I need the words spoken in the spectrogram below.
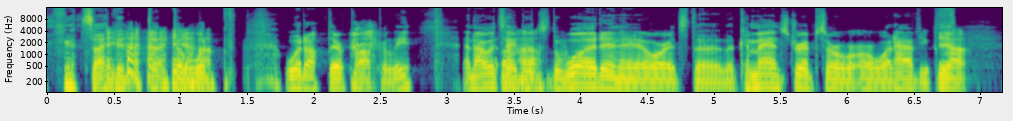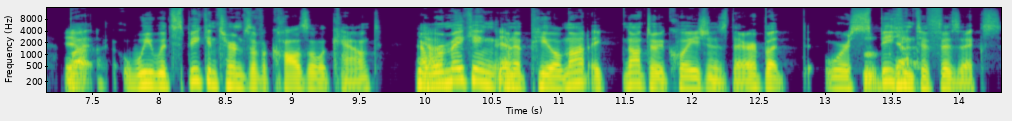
because I didn't put the yeah. wood wood up there properly, and I would say uh-huh. that it's the wood and it, or it's the the command strips or or what have you. Yeah. yeah. But we would speak in terms of a causal account, and yeah. we're making an appeal not not to equations there, but we're mm, speaking to physics.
